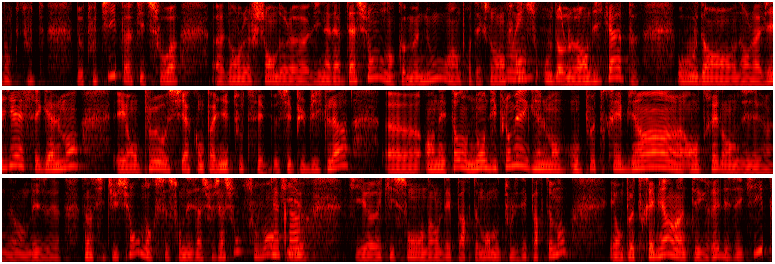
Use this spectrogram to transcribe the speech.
donc tout, de tout type, qu'ils soient euh, dans le champ de l'inadaptation, donc comme nous, en protection de l'enfance, oui. ou dans le handicap, ou dans, dans, la vieillesse également. Et on peut aussi accompagner tous ces, ces publics-là euh, en étant non diplômés également. On peut très bien entrer dans des, dans des institutions, donc ce sont des associations souvent qui qui, euh, qui, sont dans le département, dans tous les départements. Et on peut très bien intégrer des équipes,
